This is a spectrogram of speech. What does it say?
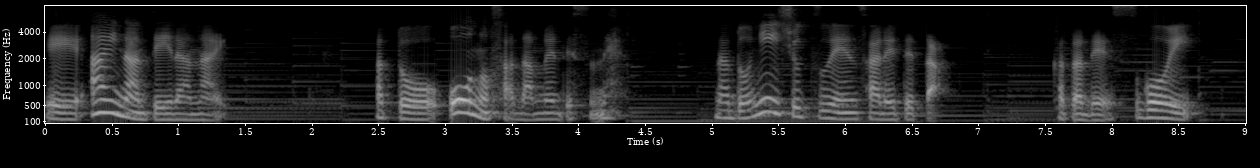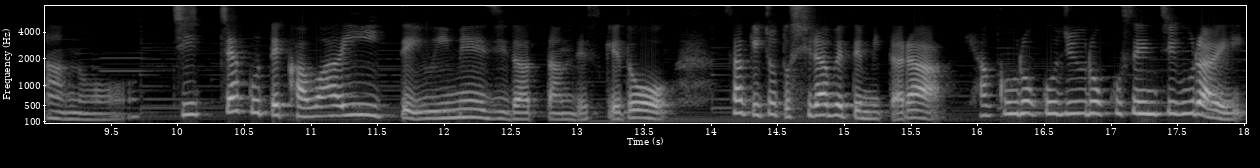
えー、愛なんていらない」あと「王の定め」ですねなどに出演されてた方ですごいあのちっちゃくて可愛いっていうイメージだったんですけどさっきちょっと調べてみたら166センチぐらい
